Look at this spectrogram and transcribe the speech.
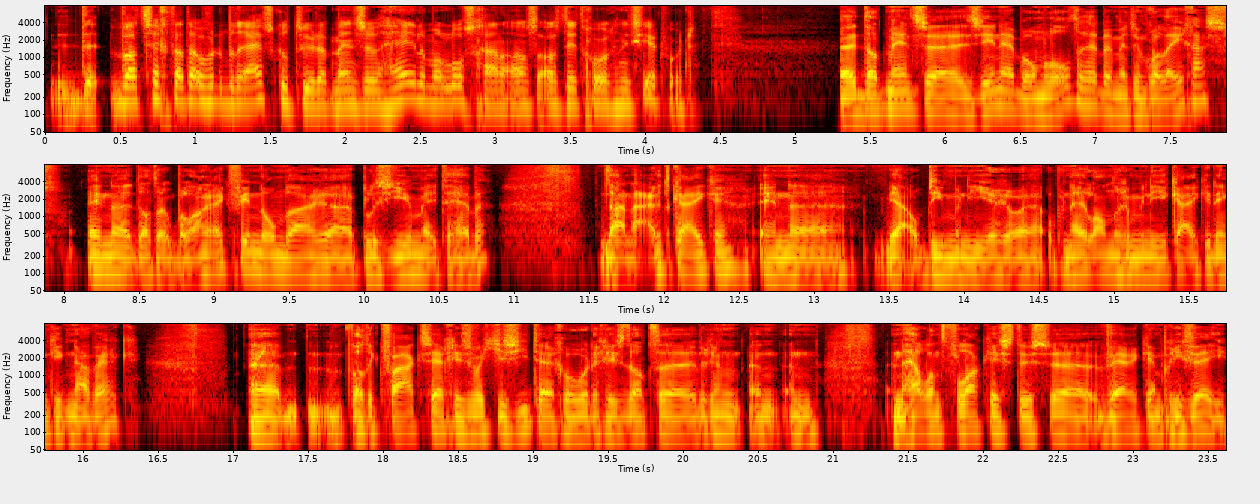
De- wat zegt dat over de bedrijfscultuur? Dat mensen helemaal losgaan als, als dit georganiseerd wordt. Dat mensen zin hebben om lol te hebben met hun collega's. En dat ook belangrijk vinden om daar plezier mee te hebben. Daarna uitkijken. En ja, op die manier, op een heel andere manier kijken, denk ik, naar werk. Eh, wat ik vaak zeg is, wat je ziet tegenwoordig, is dat eh, er een, een, een, een hellend vlak is tussen eh, werk en privé.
